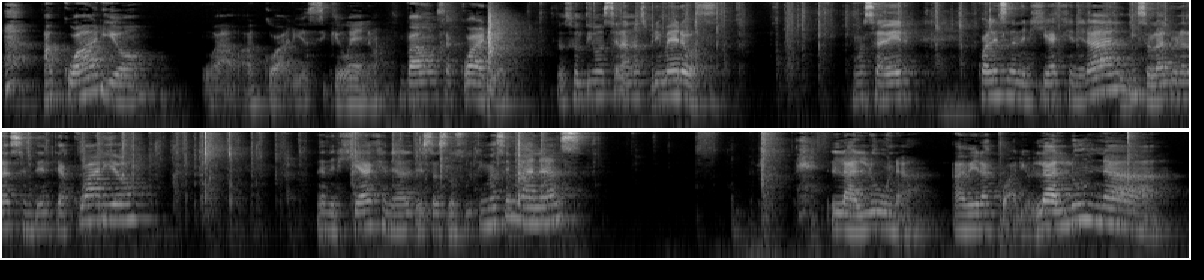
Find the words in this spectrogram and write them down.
¡Ah! Acuario. Wow, Acuario. Así que bueno, vamos Acuario. Los últimos serán los primeros. Vamos a ver cuál es la energía general. Mi solar lunar ascendente Acuario. La energía general de estas dos últimas semanas la luna. A ver, Acuario. La luna.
